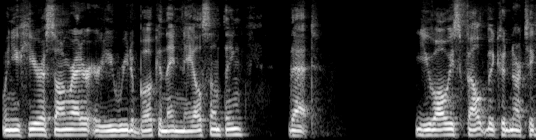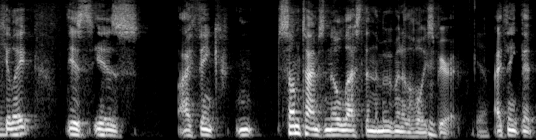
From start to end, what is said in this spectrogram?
when you hear a songwriter or you read a book and they nail something that you've always felt but couldn't articulate mm-hmm. is is I think sometimes no less than the movement of the Holy hmm. Spirit. Yeah. I think that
